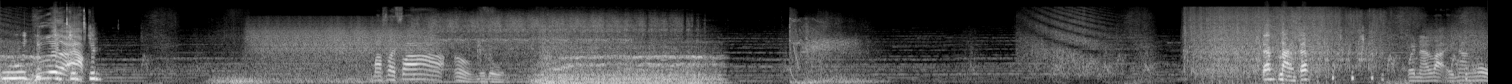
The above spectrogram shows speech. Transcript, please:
เฮ้ยอู้จุดเพื่อจุดจุดมาสายฟ้า เออไม่โดนกัดหลังกัดไปไหนล่ะไอ้หน้าโง่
